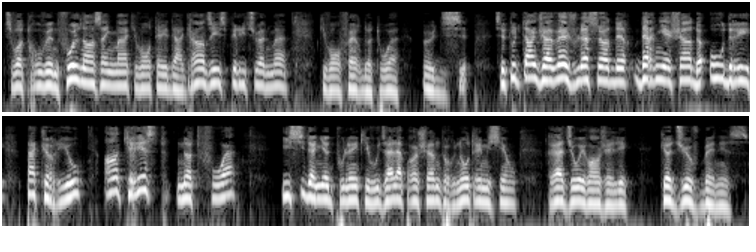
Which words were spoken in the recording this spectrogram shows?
Tu vas trouver une foule d'enseignements qui vont t'aider à grandir spirituellement, qui vont faire de toi disciple. C'est tout le temps que j'avais. Je vous laisse un dernier chant de Audrey Pacurio. En Christ, notre foi. Ici Daniel Poulain qui vous dit à la prochaine pour une autre émission Radio Évangélique. Que Dieu vous bénisse.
